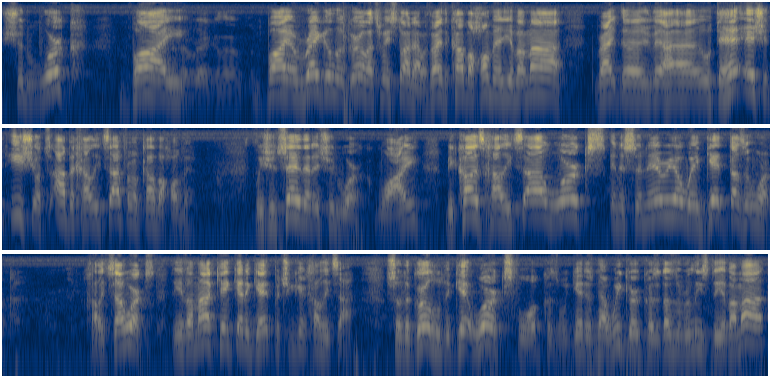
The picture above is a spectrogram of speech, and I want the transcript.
should work by A regular. by a regular girl. That's what we started out with, right? The kava homer yavama, right? The uh, kava. We should say that it should work. Why? Because chalitza works in a scenario where get doesn't work. Chalitza works. The Yavama can't get a get, but she can get chalitza. So the girl who the get works for, because the get is now weaker because it doesn't release the Yavama,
